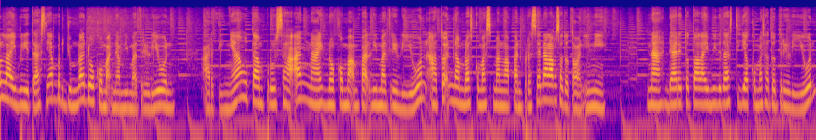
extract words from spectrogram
liabilitasnya berjumlah 2,65 triliun. Artinya, utang perusahaan naik 0,45 triliun atau 16,98 persen dalam satu tahun ini. Nah, dari total liabilitas 3,1 triliun,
